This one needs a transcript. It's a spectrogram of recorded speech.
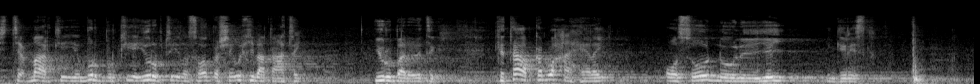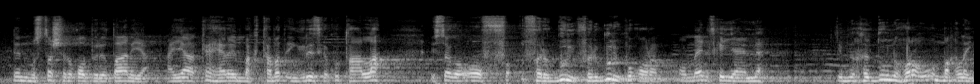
isticmaarkii iyo burburkii iyo yurubtii ina soo gashay wixii baa qaatay. Yurub baa lala tegey. Kitaabkan waxaa helay oo soo nooleeyey ingiriiska. Nin mustashriqoo britaaniya ayaa ka helay maktabad ingiriiska ku taalla isagoo oo farguri farguri ku qoran oo meel iska yaalla. Ibnu khalduunna hore uu u maqlay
